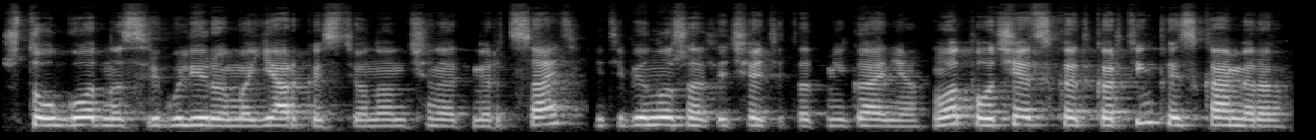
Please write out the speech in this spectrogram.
что угодно с регулируемой яркостью, оно начинает мерцать, и тебе нужно отличать это от мигания. Вот, получается, какая-то картинка из камеры,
